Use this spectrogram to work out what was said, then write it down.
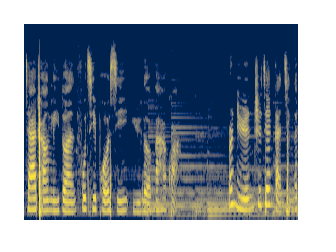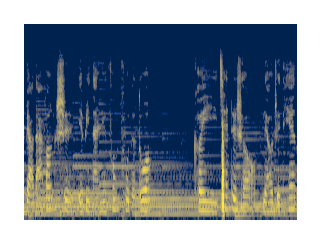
家长里短夫妻婆媳娱乐八卦。而女人之间感情的表达方式也比男人丰富的多。可以牵着手聊着天，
